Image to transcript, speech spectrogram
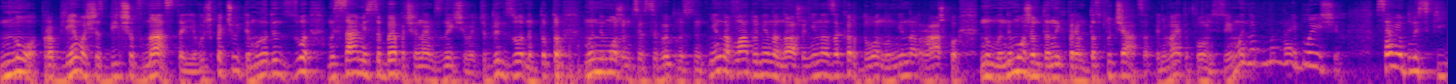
Но проблема зараз більше в нас стає. Ви ж почуєте, ми один з ми самі себе починаємо знищувати один з одним. Тобто ми не можемо це все виплеснути ні на владу, ні на нашу, ні на закордонну, ні на рашку. Ну ми не можемо до них прям достучатися, понімаєте, повністю. І ми на, на найближчих, самі близькі.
